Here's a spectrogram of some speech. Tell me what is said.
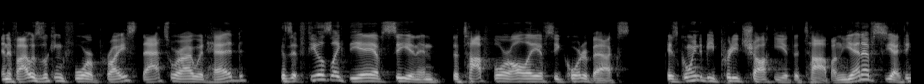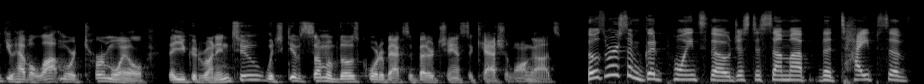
And if I was looking for a price, that's where I would head because it feels like the AFC and, and the top four all AFC quarterbacks is going to be pretty chalky at the top. On the NFC, I think you have a lot more turmoil that you could run into, which gives some of those quarterbacks a better chance to cash at long odds. Those were some good points, though, just to sum up the types of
